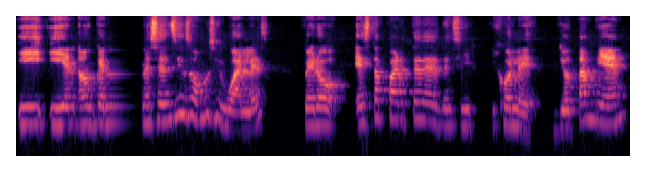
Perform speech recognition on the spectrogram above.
Y, y aunque en esencia somos iguales, pero esta parte de decir, híjole, yo también,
